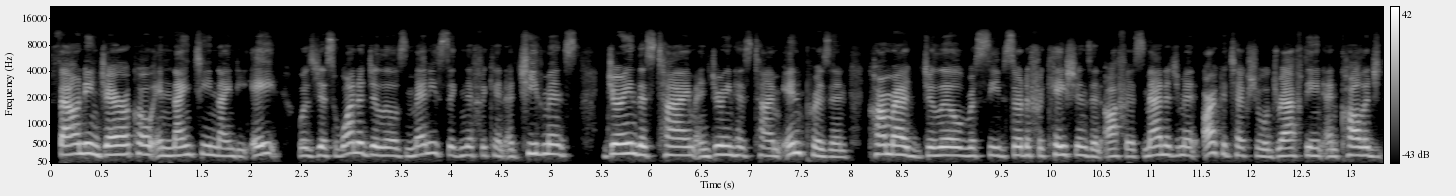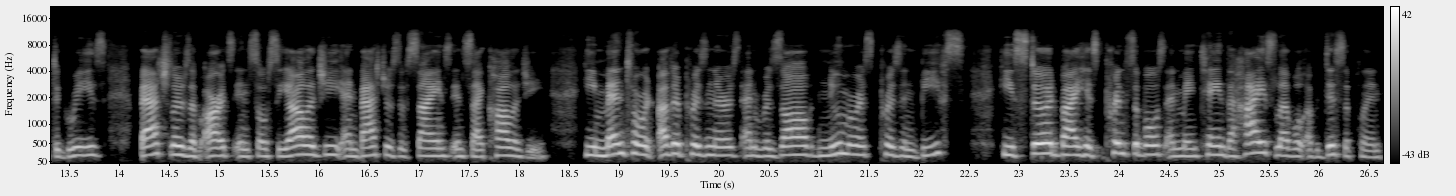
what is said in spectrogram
Founding Jericho in 1998 was just one of Jalil's many significant achievements. During this time and during his time in prison, Comrade Jalil received certifications in office management, architectural drafting, and college degrees, bachelor's of arts in sociology and bachelor's of science in psychology. He mentored other prisoners and resolved numerous prison beefs. He stood by his principles and maintained the highest level of discipline,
